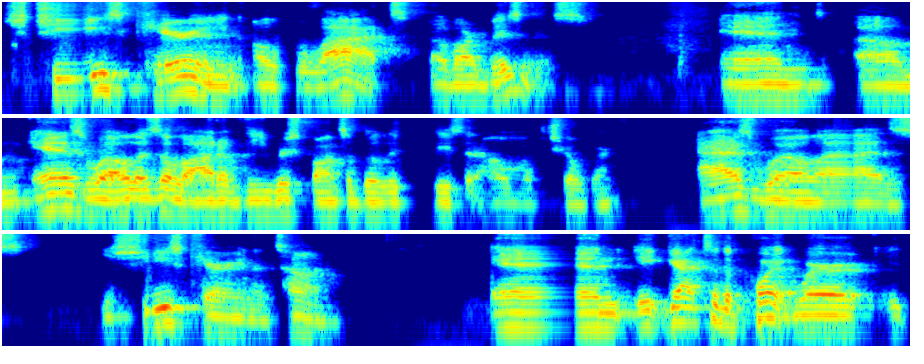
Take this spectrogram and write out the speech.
she's carrying a lot of our business, and um, as well as a lot of the responsibilities at home with children, as well as she's carrying a ton. And, and it got to the point where it,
